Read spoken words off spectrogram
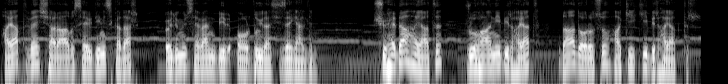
hayat ve şarabı sevdiğiniz kadar ölümü seven bir orduyla size geldim. Şüheda hayatı ruhani bir hayat, daha doğrusu hakiki bir hayattır.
